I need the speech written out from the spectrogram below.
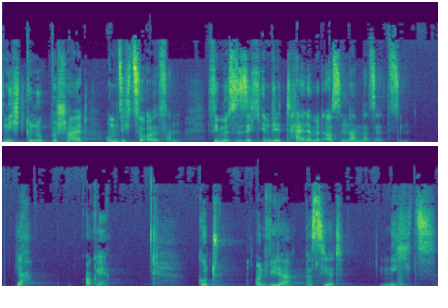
nicht genug Bescheid, um sich zu äußern. Sie müsse sich im Detail damit auseinandersetzen. Ja, okay. Gut, und wieder passiert nichts.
